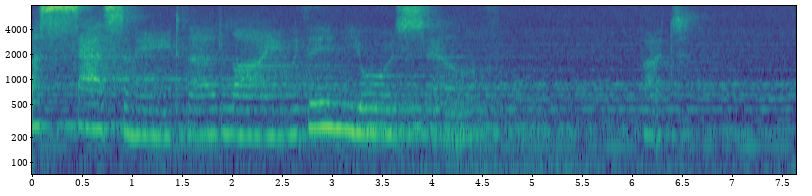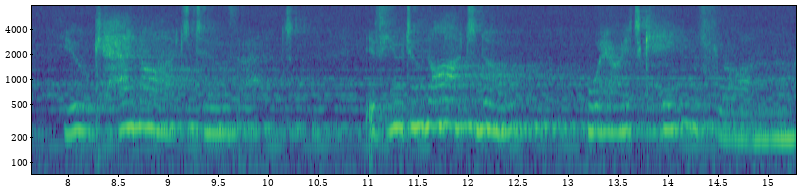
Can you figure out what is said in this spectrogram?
assassinate that lie within yourself. But you cannot do that if you do not know where it came from.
